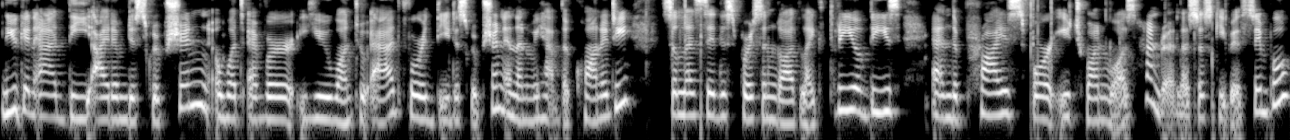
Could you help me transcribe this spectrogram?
You can add the item description, whatever you want to add for the description. And then we have the quantity. So let's say this person got like three of these and the price for each one was 100. Let's just keep it simple.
